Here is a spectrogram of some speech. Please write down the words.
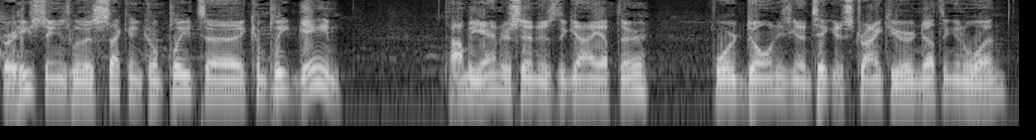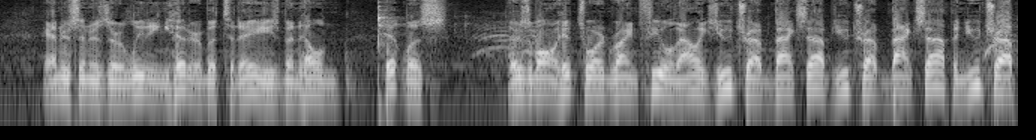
for Hastings with a second complete uh, complete game. Tommy Anderson is the guy up there for Doane. He's going to take a strike here, nothing in one. Anderson is their leading hitter, but today he's been held hitless. There's the ball hit toward right field. Alex Utrep backs up. Utrep backs up, and Utrep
